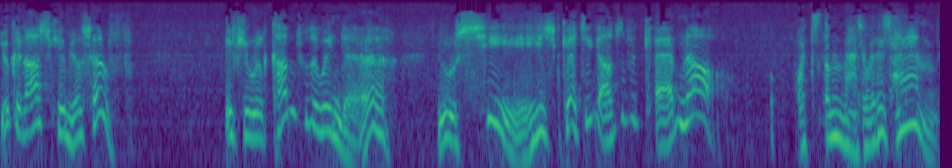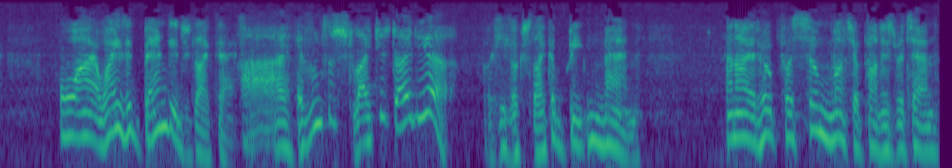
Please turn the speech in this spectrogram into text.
You can ask him yourself. If you will come to the window, you'll see he's getting out of a cab now. What's the matter with his hand? Why, why is it bandaged like that? I haven't the slightest idea. Oh, he looks like a beaten man. And I had hoped for so much upon his return.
